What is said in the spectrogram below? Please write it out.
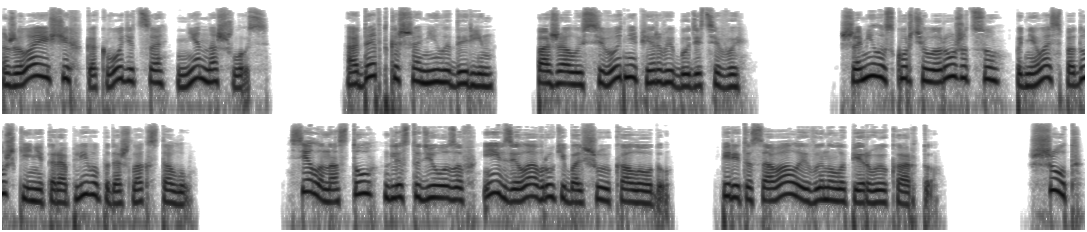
Желающих, как водится, не нашлось. Адептка Шамила Дерин, пожалуй, сегодня первой будете вы. Шамила скорчила рожицу, поднялась с подушки и неторопливо подошла к столу. Села на стул для студиозов и взяла в руки большую колоду. Перетасовала и вынула первую карту. «Шут!»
